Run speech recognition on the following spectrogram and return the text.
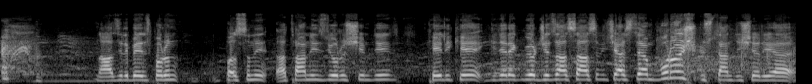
Nazilli Belediyespor'un pasını atağını izliyoruz şimdi. Tehlike giderek büyüyor ceza sahasının içerisinden vuruş üstten dışarıya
